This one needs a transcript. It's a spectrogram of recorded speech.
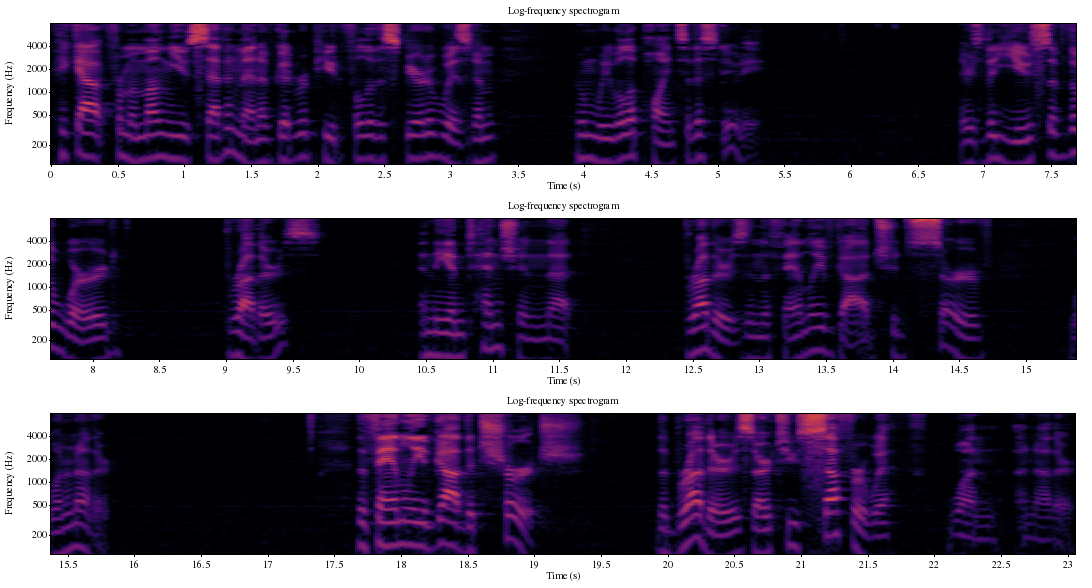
pick out from among you seven men of good repute, full of the spirit of wisdom, whom we will appoint to this duty. There's the use of the word brothers and the intention that brothers in the family of God should serve one another. The family of God, the church, the brothers are to suffer with one another.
